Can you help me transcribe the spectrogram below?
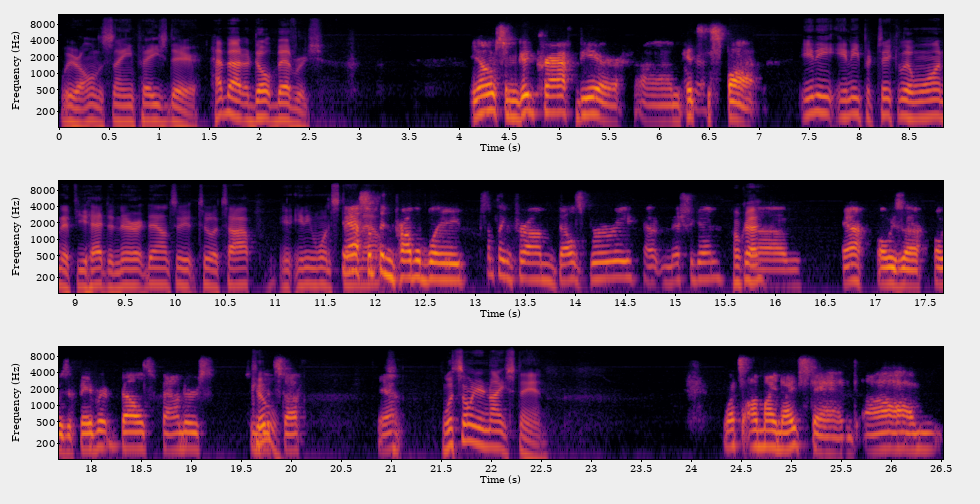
We are on the same page there. How about adult beverage? You know, some good craft beer um, hits okay. the spot. Any any particular one? If you had to narrow it down to to a top, anyone stand Yeah, something out? probably something from Bell's Brewery out in Michigan. Okay. Um, yeah, always a always a favorite. Bell's founders, some cool. good stuff. Yeah. What's on your nightstand? What's on my nightstand? Um,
